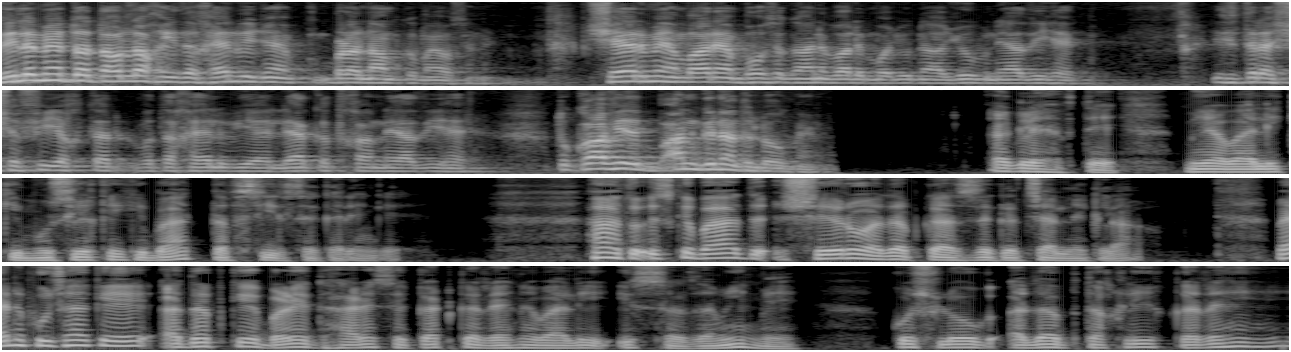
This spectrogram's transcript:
ضلع میں تو اللہ خید خیر بھی جو ہے بڑا نام کمایا اس نے۔ شہر میں ہمارے یہاں بہت سے گانے والے موجود ہیں، عجوب نیازی ہے۔ اسی طرح شفیع اختر و تخیل بھی ہے لیاقت خان نیازی ہے۔ تو کافی ان گنت لوگ ہیں۔ اگلے ہفتے میاں والی کی موسیقی کی بات تفصیل سے کریں گے۔ ہاں تو اس کے بعد شعر و ادب کا ذکر چل نکلا۔ میں نے پوچھا کہ ادب کے بڑے دھارے سے کٹ کر رہنے والی اس سرزمین میں کچھ لوگ ادب تخلیق کر رہے ہیں؟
